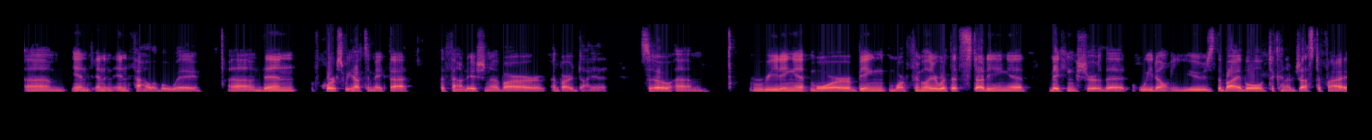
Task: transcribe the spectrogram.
um, in in an infallible way um, then of course we have to make that the foundation of our of our diet so um, reading it more being more familiar with it studying it making sure that we don't use the bible to kind of justify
